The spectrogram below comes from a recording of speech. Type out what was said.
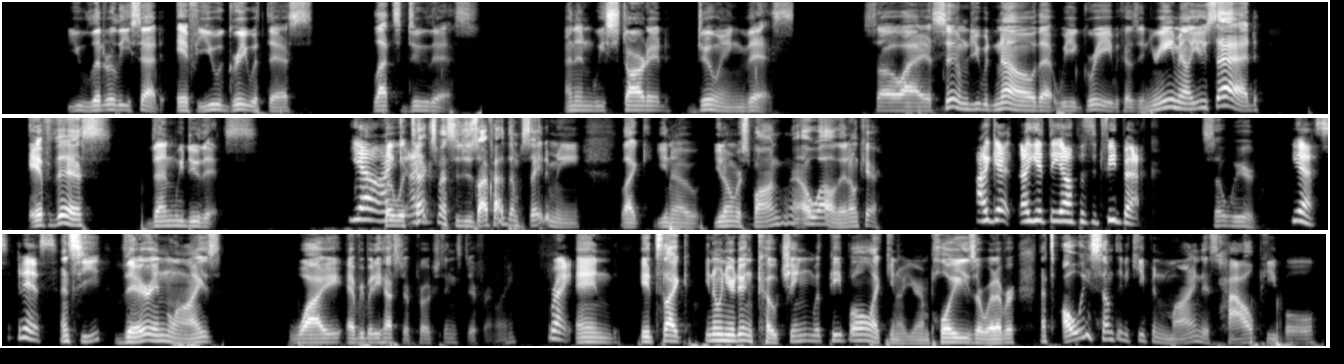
You literally said, If you agree with this, let's do this. And then we started doing this. So I assumed you would know that we agree because in your email you said, If this, then we do this. Yeah, But I, with I- text messages, I've had them say to me, like, you know, you don't respond. Oh well, they don't care. I get I get the opposite feedback. so weird. Yes, it is. And see, therein lies why everybody has to approach things differently. Right. And it's like, you know, when you're doing coaching with people, like, you know, your employees or whatever, that's always something to keep in mind is how people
